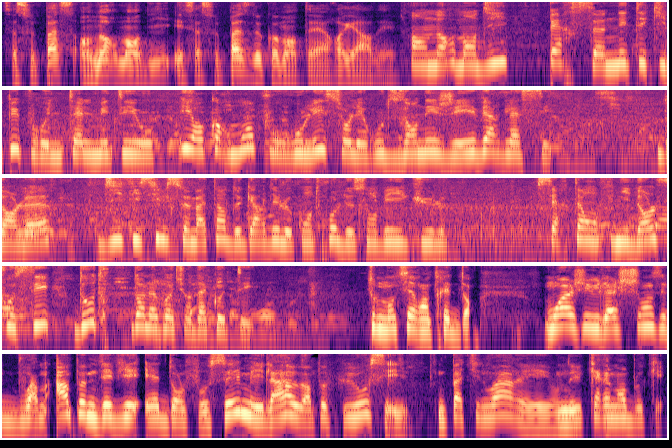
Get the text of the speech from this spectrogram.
ça se passe en Normandie et ça se passe de commentaires. Regardez. En Normandie, personne n'est équipé pour une telle météo et encore moins pour rouler sur les routes enneigées et verglacées. Dans l'heure, difficile ce matin de garder le contrôle de son véhicule. Certains ont fini dans le fossé, d'autres dans la voiture d'à côté tout le monde s'est rentré dedans. Moi, j'ai eu la chance de pouvoir un peu me dévier et être dans le fossé, mais là, un peu plus haut, c'est une patinoire et on est carrément bloqué.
